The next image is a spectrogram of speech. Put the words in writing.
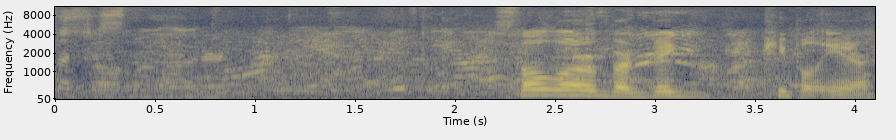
Such a slow loader. Slow loader, but big people eater.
